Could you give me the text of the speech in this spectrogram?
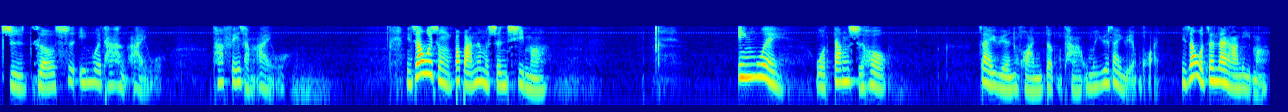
指责，是因为他很爱我，他非常爱我。你知道为什么我爸爸那么生气吗？因为。我当时候在圆环等他，我们约在圆环。你知道我站在哪里吗？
